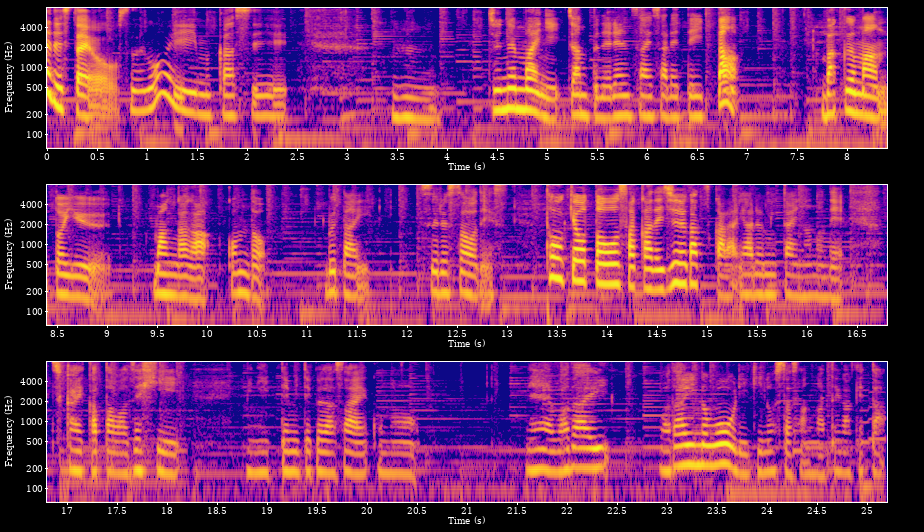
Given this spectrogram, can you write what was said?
前でしたよ。すごい昔。うん。10年前にジャンプで連載されていた「バクマン」という漫画が今度舞台するそうです。東京と大阪で10月からやるみたいなので近い方は是非見に行ってみてください。このね話題話題のウォーリー木下さんが手がけた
